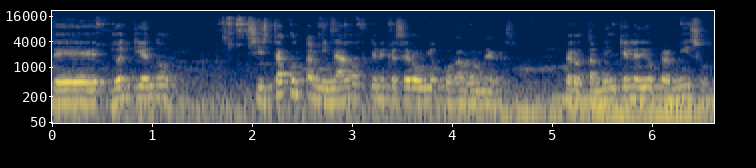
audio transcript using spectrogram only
de, yo entiendo, si está contaminado tiene que ser obvio por aguas negras, pero también quién le dio permiso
